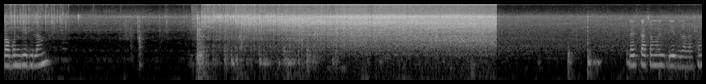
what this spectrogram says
লবণ দিয়ে দিলাম। কাঁচামরিচ দিয়ে দিলাম এখন।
